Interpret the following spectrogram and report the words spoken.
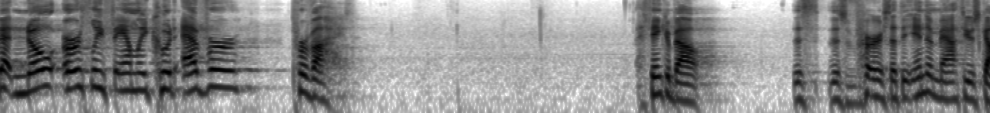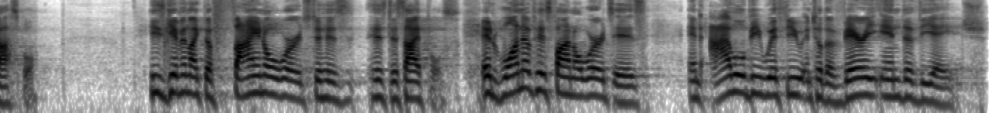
that no earthly family could ever provide. I think about this, this verse at the end of Matthew's gospel. He's given like the final words to his, his disciples. And one of his final words is, and I will be with you until the very end of the age.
